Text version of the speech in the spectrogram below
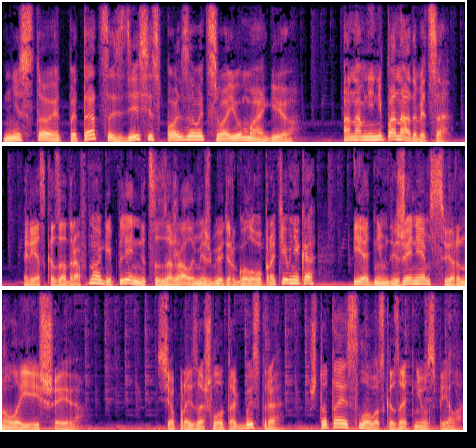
«Не стоит пытаться здесь использовать свою магию. Она мне не понадобится!» Резко задрав ноги, пленница зажала меж бедер голову противника и одним движением свернула ей шею. Все произошло так быстро, что та и слова сказать не успела.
